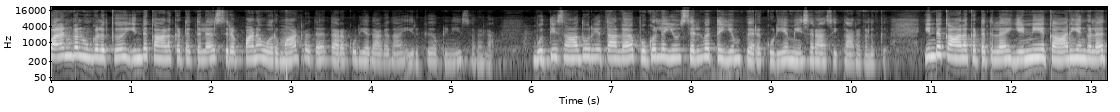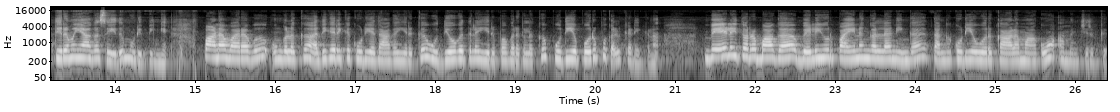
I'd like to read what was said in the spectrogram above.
பலன்கள் உங்களுக்கு இந்த காலகட்டத்தில் சிறப்பான ஒரு மாற்றத்தை தரக்கூடியதாக தான் இருக்குது அப்படின்னு சொல்லலாம். புத்தி சாதுரியத்தால் புகழையும் செல்வத்தையும் பெறக்கூடிய மேசராசிக்காரர்களுக்கு இந்த காலகட்டத்தில் எண்ணிய காரியங்களை திறமையாக செய்து முடிப்பீங்க. பண வரவு உங்களுக்கு அதிகரிக்கக்கூடியதாக இருக்குது உத்தியோகத்தில் இருப்பவர்களுக்கு புதிய பொறுப்புகள் கிடைக்கலாம். வேலை தொடர்பாக வெளியூர் பயணங்களில் நீங்கள் தங்கக்கூடிய ஒரு காலமாகவும் அமைஞ்சிருக்கு.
